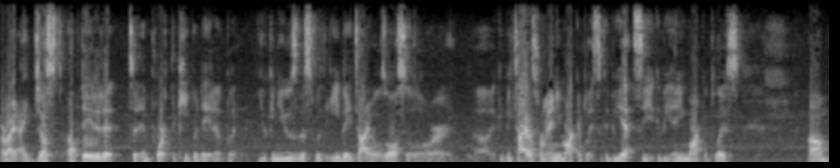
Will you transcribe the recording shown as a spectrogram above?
All right, I just updated it to import the Keepa data, but you can use this with eBay titles also, or uh, it could be titles from any marketplace. It could be Etsy. It could be any marketplace. Um,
